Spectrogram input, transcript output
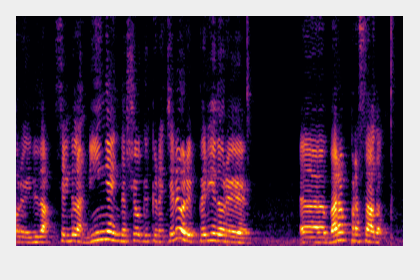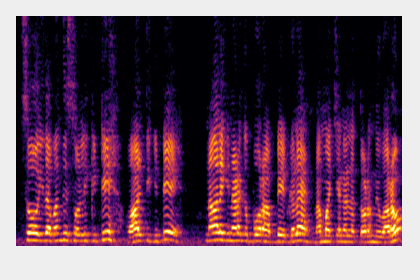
ஒரு இதுதான் சரிங்களா? நீங்க இந்த ஷோக்கு கிடைச்சது ஒரு பெரியதொரு வரப்பிரசாதம். ஸோ இதை வந்து சொல்லிக்கிட்டு வாழ்த்திக்கிட்டு நாளைக்கு நடக்க போற அப்டேட்களை நம்ம சேனல்ல தொடர்ந்து வரோம்.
